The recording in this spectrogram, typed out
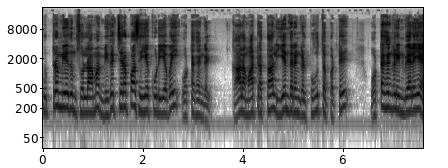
குற்றம் ஏதும் சொல்லாமல் மிகச்சிறப்பாக செய்யக்கூடியவை ஒட்டகங்கள். கால மாற்றத்தால் இயந்திரங்கள் புகுத்தப்பட்டு ஒட்டகங்களின் வேலையை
